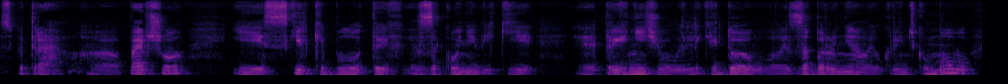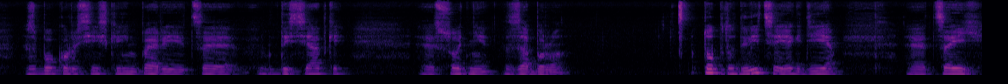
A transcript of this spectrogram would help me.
з Петра І, і скільки було тих законів, які Е, пригнічували, ліквідовували, забороняли українську мову з боку Російської імперії. Це десятки е, сотні заборон. Тобто, дивіться, як діє е, цей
